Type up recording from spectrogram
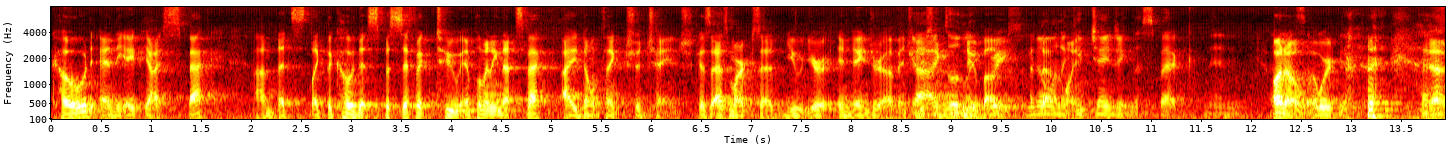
code and the API spec, um, that's like the code that's specific to implementing that spec, I don't think should change. Because as Mark said, you, you're in danger of introducing Yeah, I introducing totally new bugs agree. You at don't wanna keep changing the spec and. Oh, no, so- we're, yeah. yeah,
